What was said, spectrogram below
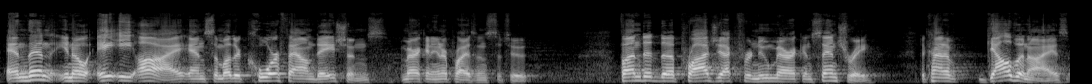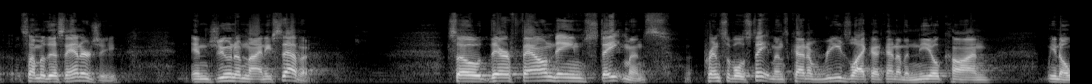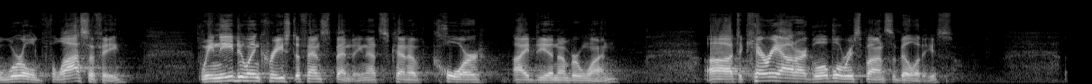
And then, you know, AEI and some other core foundations, American Enterprise Institute, funded the Project for New American Century to kind of galvanize some of this energy in June of 97. So their founding statements, principal statements, kind of reads like a kind of a neocon, you know, world philosophy. We need to increase defense spending. That's kind of core idea number one uh, to carry out our global responsibilities.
